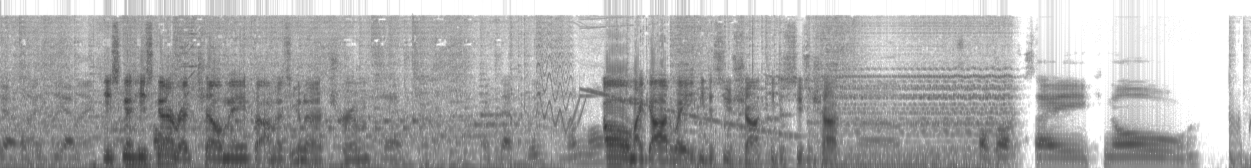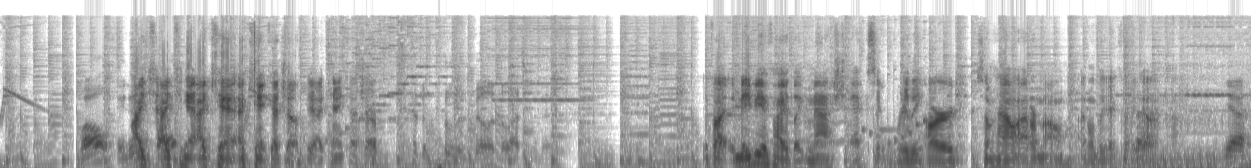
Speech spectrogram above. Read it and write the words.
yeah, overtake Nice, the nice, end. nice. he's gonna he's gonna red shell me, but I'm just gonna shroom. Yeah, exactly. One more. Oh my god! Wait, he just used shock. He just used a shock. For God's sake, no. Well, it is. I, I can't I can't I can't catch up. Yeah, I can't catch up. had to pull the bill at the last minute. If I maybe if I had like mashed X like really hard somehow, I don't know. I don't think I could have gotten that. Yeah,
